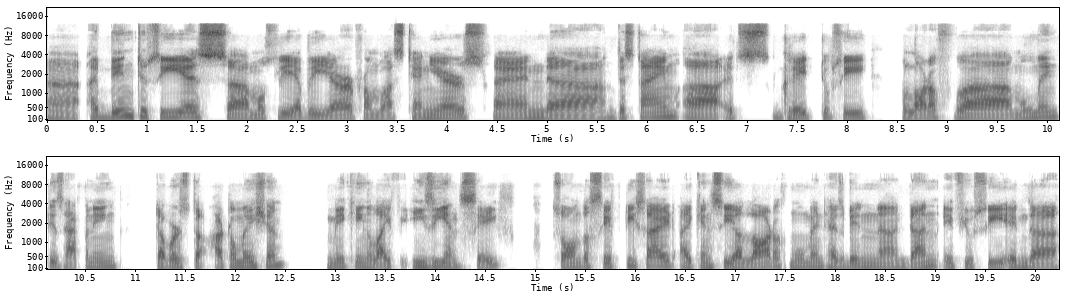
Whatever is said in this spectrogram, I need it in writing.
Uh, I've been to CES uh, mostly every year from last 10 years. And uh, this time uh, it's great to see a lot of uh, movement is happening towards the automation, making life easy and safe. So on the safety side, I can see a lot of movement has been uh, done. If you see in the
